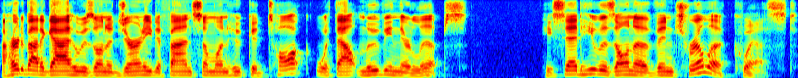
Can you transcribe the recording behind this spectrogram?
I heard about a guy who was on a journey to find someone who could talk without moving their lips. He said he was on a ventriloquist.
